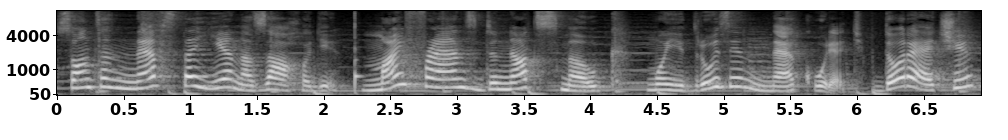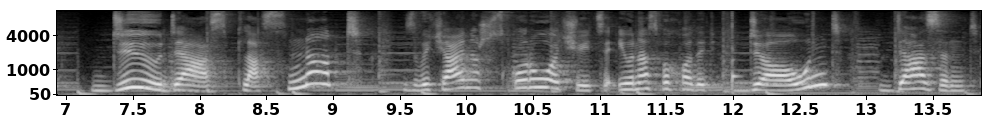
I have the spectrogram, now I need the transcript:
Сонце не встає на заході. My friends do not smoke. Мої друзі не курять. До речі, do, does plus not звичайно ж скорочується, і у нас виходить don't, doesn't.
